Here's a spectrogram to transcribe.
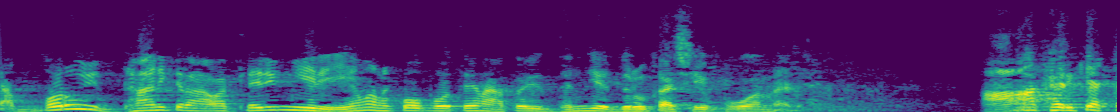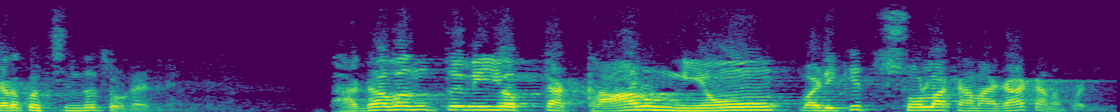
ఎవ్వరూ యుద్ధానికి రావట్లేదు. మీరేమనుకోపోతే నాతో యుద్ధం చేద్దరు కాసేపు అన్నాడు. ఆఖరికి ఎక్కడికి వచ్చిందో చూడండి. భగవంతుని యొక్క కారుణ్యం వాడికి చులకనగా కనపడింది.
